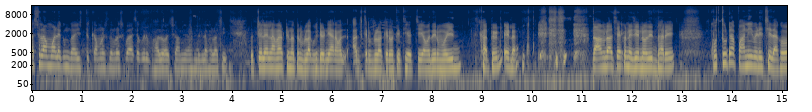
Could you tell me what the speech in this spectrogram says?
আসসালামু আলাইকুম গাইজ তো কেমন আছো তোমরা সবাই? আশা করি ভালো আছো আমি আলহামদুলিল্লাহ ভালো আছি। তো চলে এলাম আমার একটি নতুন ব্লগ ভিডিও নিয়ে আর আমাদের আজকের ব্লগের অতিথি হচ্ছে আমাদের মঈদ খাতুন এই না? তো আমরা আছি এখন এই যে নদীর ধারে। কতটা পানি বেড়েছে দেখো।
